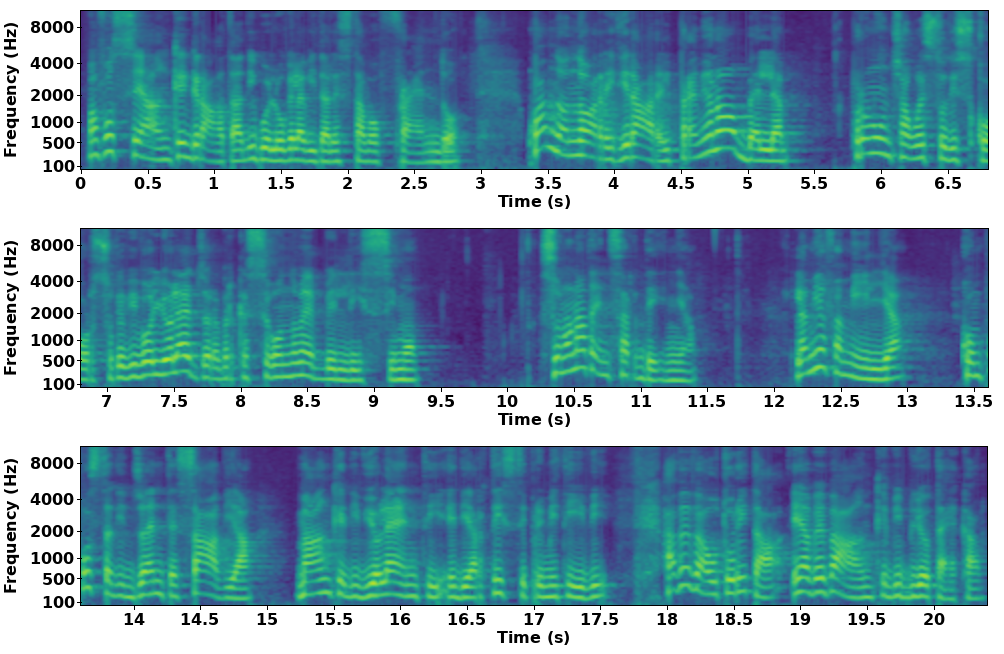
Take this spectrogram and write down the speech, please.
ma fosse anche grata di quello che la vita le stava offrendo. Quando andò a ritirare il premio Nobel, pronuncia questo discorso che vi voglio leggere perché secondo me è bellissimo. Sono nata in Sardegna. La mia famiglia, composta di gente savia, ma anche di violenti e di artisti primitivi, aveva autorità e aveva anche biblioteca.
